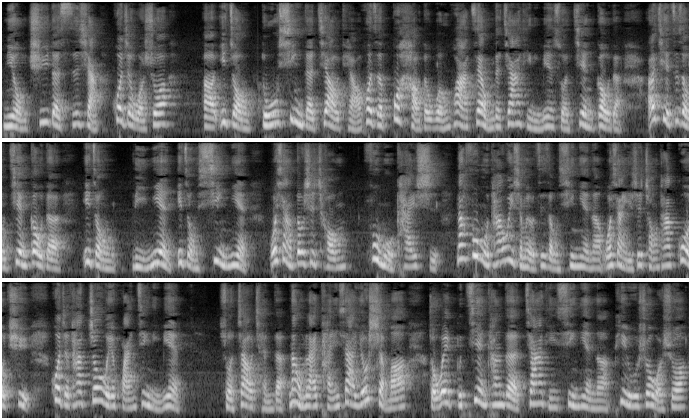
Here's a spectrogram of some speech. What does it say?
扭曲的思想，或者我说，呃，一种毒性的教条，或者不好的文化，在我们的家庭里面所建构的，而且这种建构的一种理念、一种信念，我想都是从父母开始。那父母他为什么有这种信念呢？我想也是从他过去或者他周围环境里面。所造成的。那我们来谈一下，有什么所谓不健康的家庭信念呢？譬如说，我说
